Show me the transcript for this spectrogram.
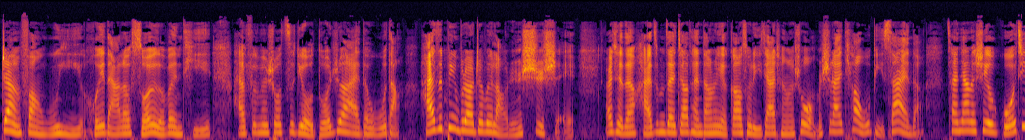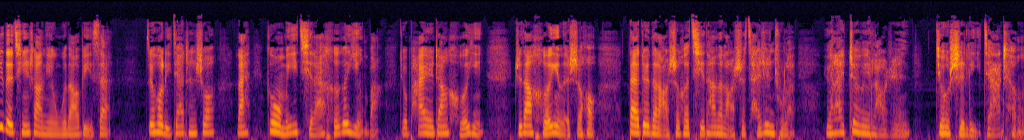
绽放无疑，回答了所有的问题，还纷纷说自己有多热爱的舞蹈。孩子并不知道这位老人是谁，而且呢，孩子们在交谈当中也告诉李嘉诚了，说我们是来跳舞比赛的，参加的是一个国际的青少年舞蹈比赛。最后，李嘉诚说：“来，跟我们一起来合个影吧。”就拍一张合影。直到合影的时候，带队的老师和其他的老师才认出来。原来这位老人就是李嘉诚。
